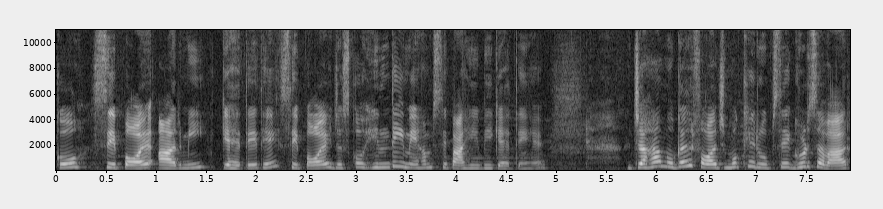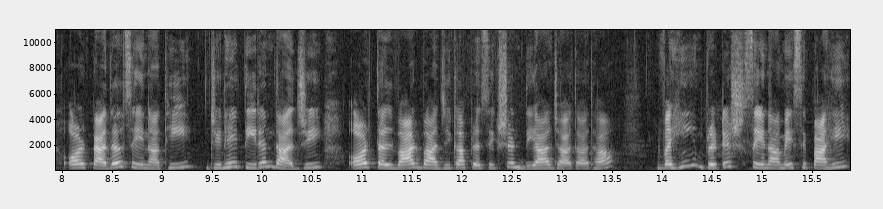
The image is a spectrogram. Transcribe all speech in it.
को सिपॉय आर्मी कहते थे। सिपॉय, जिसको हिंदी में हम सिपाही भी कहते हैं। जहाँ मुग़ल फ़ौज मुख्य रूप से घुड़सवार और पैदल सेना थी, जिन्हें तीरंदाजी और तलवारबाजी का प्रशिक्षण दिया जाता था। वहीं ब्रिटिश सेना में सिपाही,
